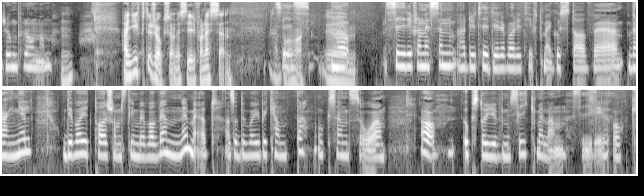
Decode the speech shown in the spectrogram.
rum för honom. Mm. Han gifter sig också med Siri von Essen. Precis. Siri från Essen hade ju tidigare varit gift med Gustav eh, Wrangel. Och det var ju ett par som Strindberg var vänner med. Alltså det var ju bekanta. Och sen så ja, uppstår ju musik mellan Siri och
